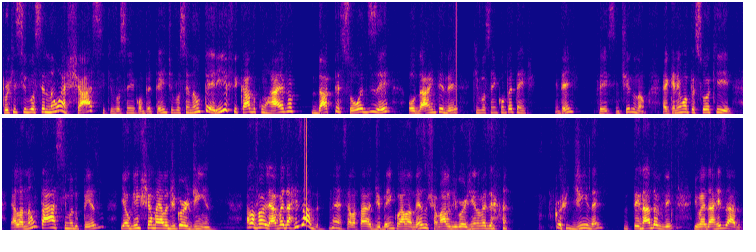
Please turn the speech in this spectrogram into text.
Porque se você não achasse que você é incompetente, você não teria ficado com raiva da pessoa dizer ou dar a entender que você é incompetente. Entende? Fez sentido? Não. É que nem uma pessoa que ela não está acima do peso e alguém chama ela de gordinha. Ela vai olhar e vai dar risada, né? Se ela tá de bem com ela mesma, chamar ela de gordinha, ela vai dizer gordinho, né? Não tem nada a ver e vai dar risada.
